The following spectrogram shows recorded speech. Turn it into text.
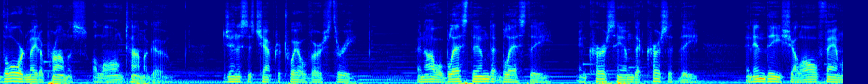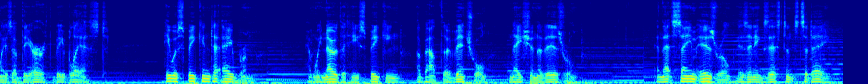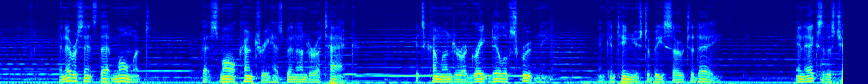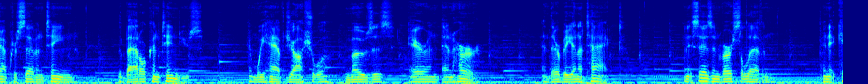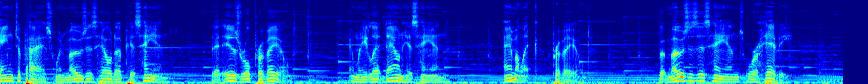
The Lord made a promise a long time ago. Genesis chapter 12, verse 3. And I will bless them that bless thee, and curse him that curseth thee, and in thee shall all families of the earth be blessed. He was speaking to Abram, and we know that he's speaking about the eventual nation of Israel. And that same Israel is in existence today. And ever since that moment, that small country has been under attack. It's come under a great deal of scrutiny and continues to be so today. In Exodus chapter 17, the battle continues, and we have Joshua, Moses, Aaron, and Hur, and they're being attacked. And it says in verse 11, And it came to pass when Moses held up his hand that Israel prevailed, and when he let down his hand, Amalek prevailed. But Moses' hands were heavy,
